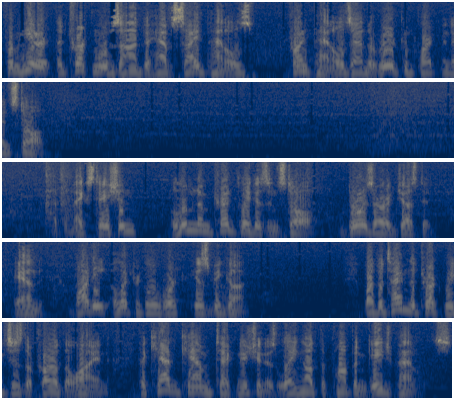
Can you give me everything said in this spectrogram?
From here, the truck moves on to have side panels, front panels, and the rear compartment installed. At the next station, aluminum tread plate is installed doors are adjusted, and body electrical work is begun. By the time the truck reaches the front of the line, the CAD-CAM technician is laying out the pump and gauge panels.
